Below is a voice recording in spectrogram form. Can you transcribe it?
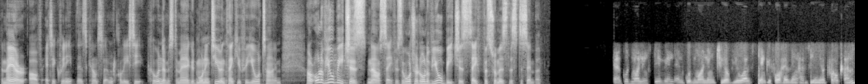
The mayor of eThekwini is Councillor Mxolisi Kaunda. Mr. Mayor, good morning to you and thank you for your time. Are all of your beaches now safe? Is the water at all of your beaches safe for swimmers this December? Uh, good morning, Stephen, and good morning to your viewers. Thank you for having us in your program.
